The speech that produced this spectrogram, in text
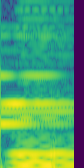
Música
